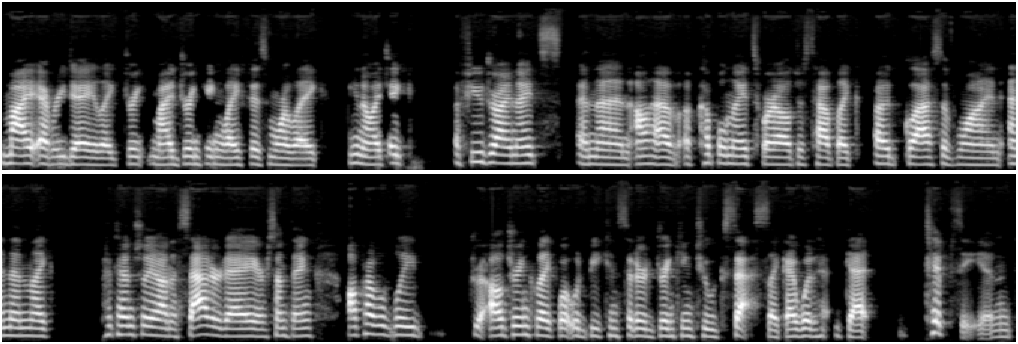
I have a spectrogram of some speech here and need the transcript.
my everyday, like drink, my drinking life is more like, you know, I take a few dry nights and then I'll have a couple nights where I'll just have like a glass of wine and then like potentially on a Saturday or something, I'll probably I'll drink like what would be considered drinking to excess. Like I would get tipsy and,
